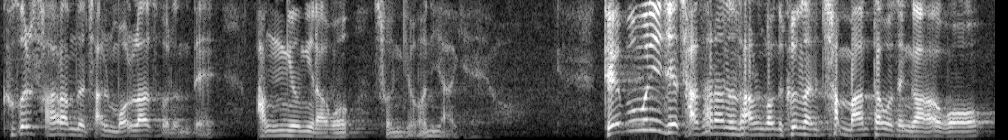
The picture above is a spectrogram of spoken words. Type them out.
그걸 사람들 잘 몰라서 그런데 악령이라고 성경은 이야기해요. 대부분이 이제 자살하는 사람 가운데 그런 사람이 참 많다고 생각하고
